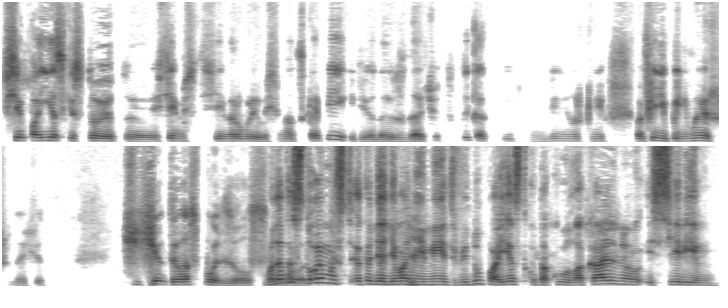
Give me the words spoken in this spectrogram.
все поездки стоят 77 э, рублей 18 копеек, и тебе дают сдачу, ты как немножко не, вообще не понимаешь, значит, чем ты воспользовался. Вот, вот. эта стоимость, это дядя Ваня имеет в виду поездку такую локальную из серии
